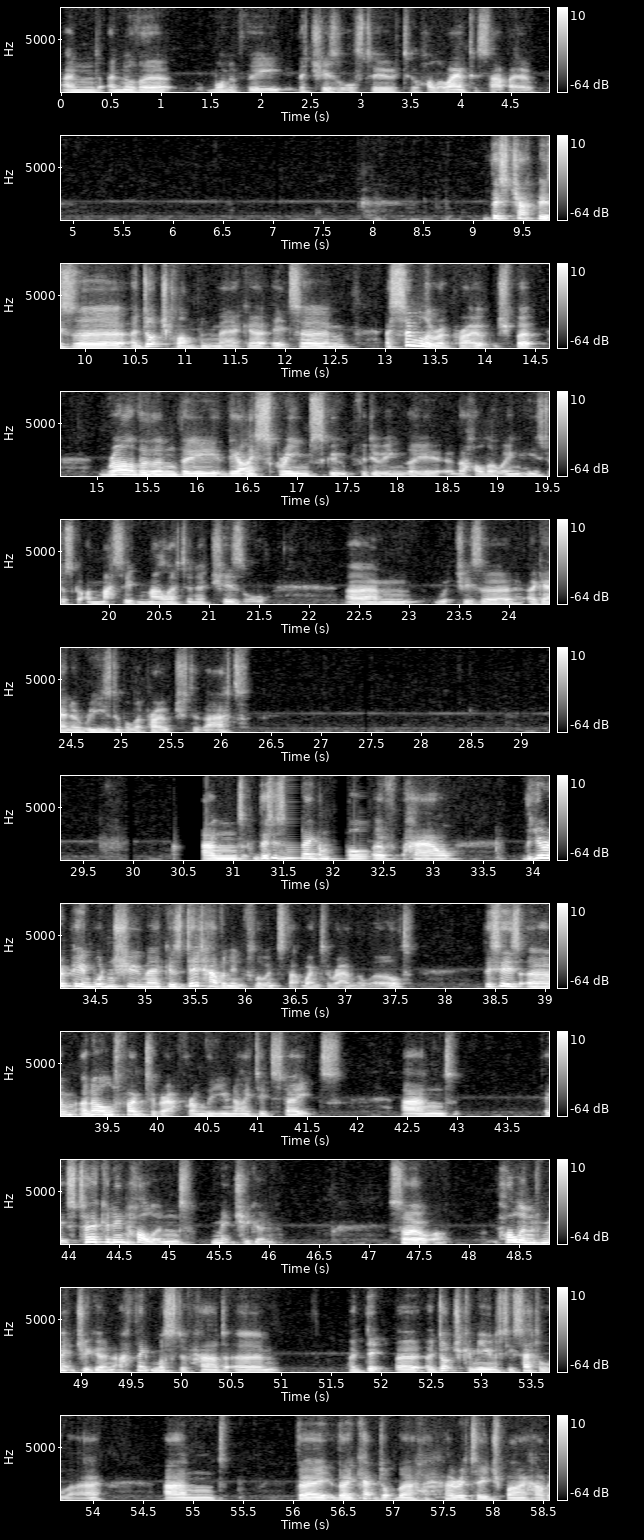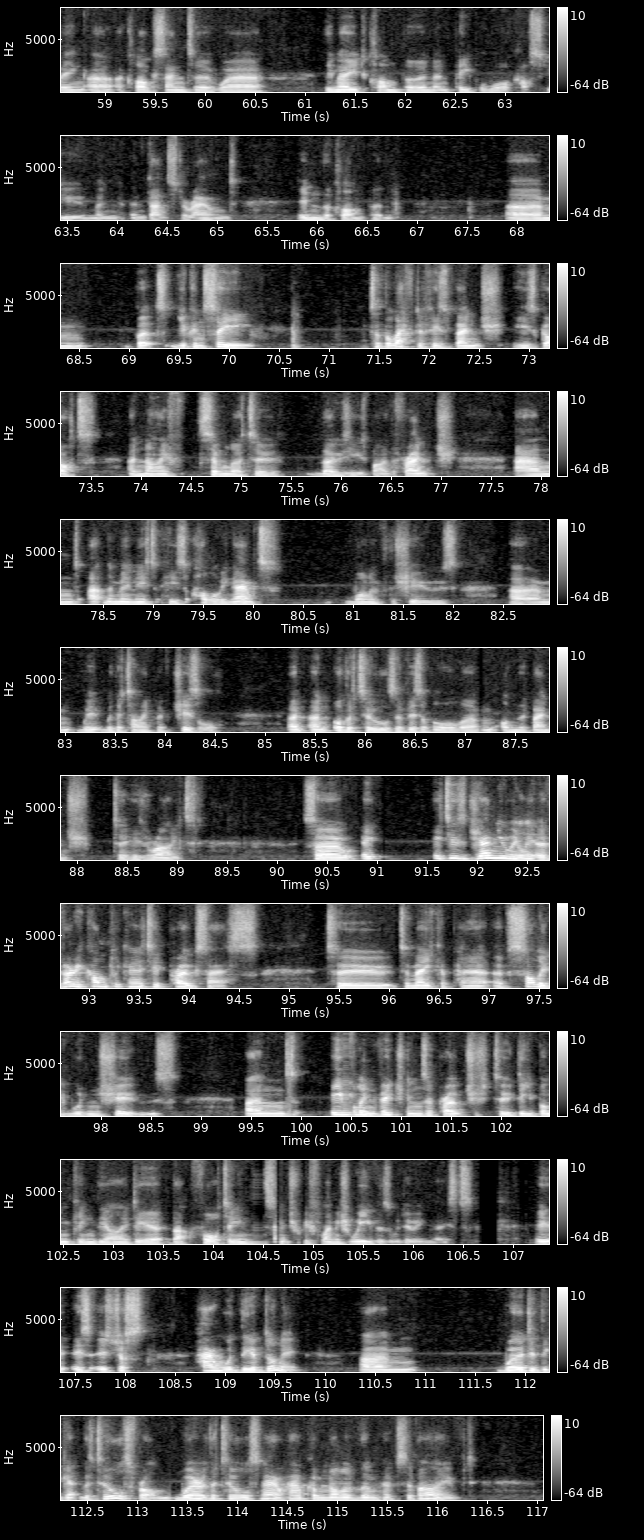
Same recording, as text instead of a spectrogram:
and another one of the, the chisels to, to hollow out a sabot. This chap is a, a Dutch klompen maker. It's um, a similar approach, but rather than the, the ice cream scoop for doing the, the hollowing, he's just got a massive mallet and a chisel, um, which is, a, again, a reasonable approach to that. And this is an example of how the European wooden shoemakers did have an influence that went around the world. This is um, an old photograph from the United States and it's taken in Holland, Michigan. So Holland, Michigan, I think must have had um, a, a, a, Dutch community settle there and they, they kept up their heritage by having a, a clog centre where they made klompen and people wore costume and, and danced around in the klompen. Um, but you can see to the left of his bench, he's got a knife similar to those used by the French. And at the minute, he's hollowing out one of the shoes um, with, with, a type of chisel. And, and other tools are visible um, on the bench to his right. So it, it is genuinely a very complicated process to, to make a pair of solid wooden shoes. And Evelyn Vigeon's approach to debunking the idea that 14th century Flemish weavers were doing this is, is just how would they have done it? Um, where did they get the tools from? Where are the tools now? How come none of them have survived?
